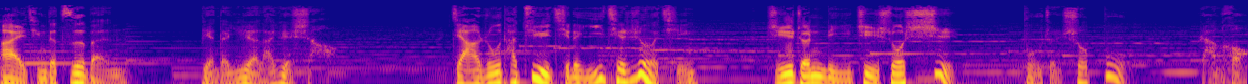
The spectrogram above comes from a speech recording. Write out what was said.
爱情的资本变得越来越少。假如他聚起了一切热情，只准理智说是，不准说不，然后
